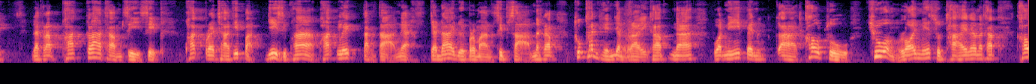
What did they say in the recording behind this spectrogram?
90 นะครับ พักกล้าทำ40 พักประชาธิปัตย์ 25 พักเล็กต่างๆ เนี่ยจะได้โดยประมาณ 13 นะครับ ทุกท่านเห็นอย่างไรครับนะ วันนี้เป็นเข้าสู่ช่วง 100 เมตรสุดท้ายแล้วนะครับ เข้า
